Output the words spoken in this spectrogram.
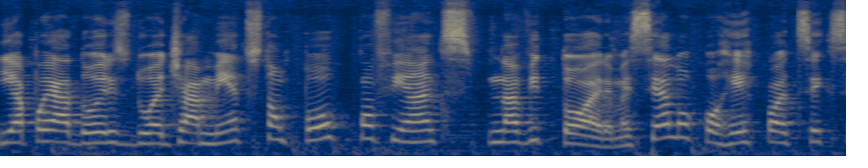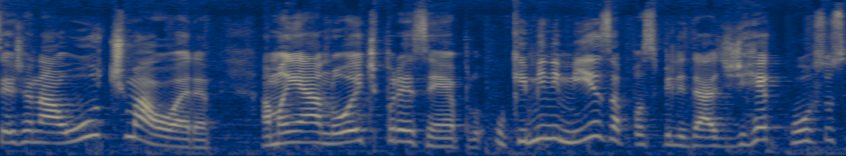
e apoiadores do adiamento estão pouco confiantes na vitória, mas se ela ocorrer, pode ser que seja na última hora, amanhã à noite, por exemplo, o que minimiza a possibilidade de recursos,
